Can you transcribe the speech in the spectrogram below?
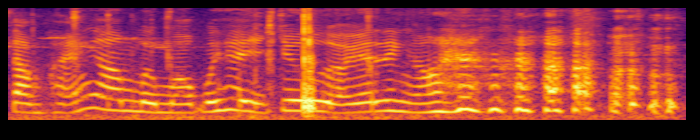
tầm khoảng ờ, 11 12 giờ trưa rồi đi ngồi ăn.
